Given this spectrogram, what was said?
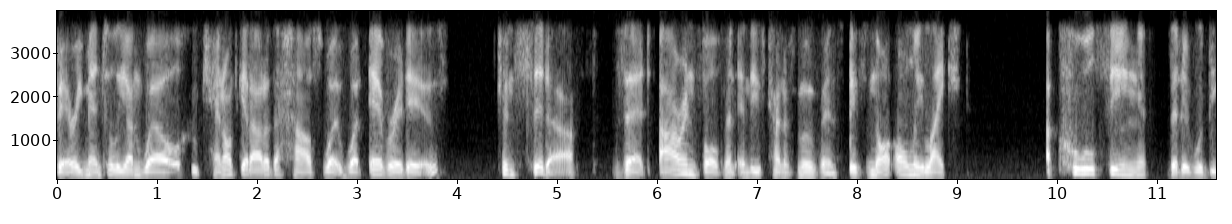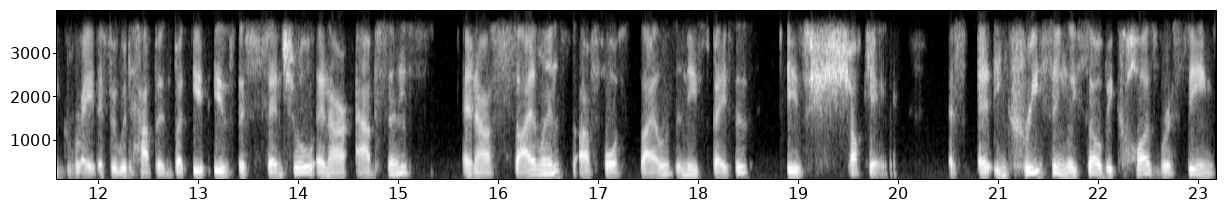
very mentally unwell, who cannot get out of the house, whatever it is, consider that our involvement in these kind of movements is not only like a cool thing that it would be great if it would happen, but it is essential in our absence and our silence, our forced silence in these spaces is shocking. It's eh, increasingly so because we're seeing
